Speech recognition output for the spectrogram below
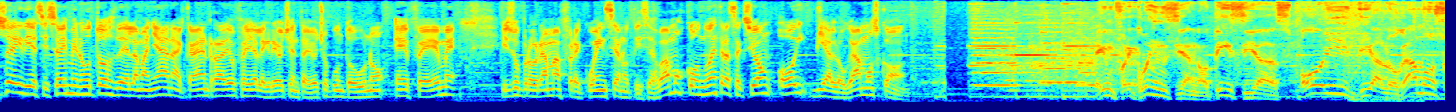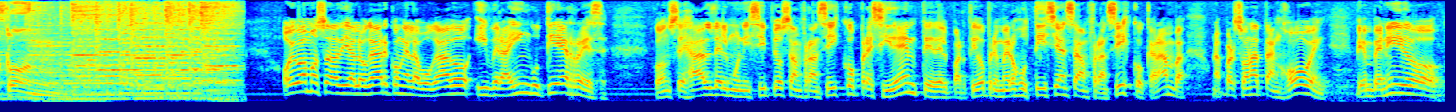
634 8306. y 16 minutos de la mañana acá en Radio Fe y Alegría 88.1 FM y su programa Frecuencia Noticias. Vamos con nuestra sección Hoy Dialogamos con. En Frecuencia Noticias, hoy dialogamos con... Hoy vamos a dialogar con el abogado Ibrahim Gutiérrez, concejal del municipio San Francisco, presidente del Partido Primero Justicia en San Francisco. Caramba, una persona tan joven. Bienvenido.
